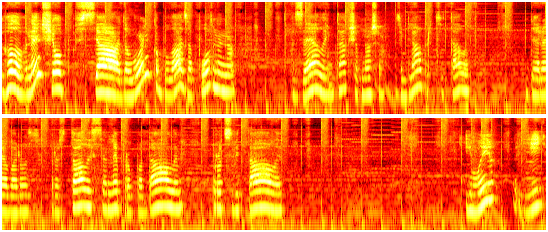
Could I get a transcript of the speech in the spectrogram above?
Головне, щоб вся долонька була заповнена зелень, так, щоб наша земля процвітала, дерева розросталися, не пропадали, процвітали. І ми їй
